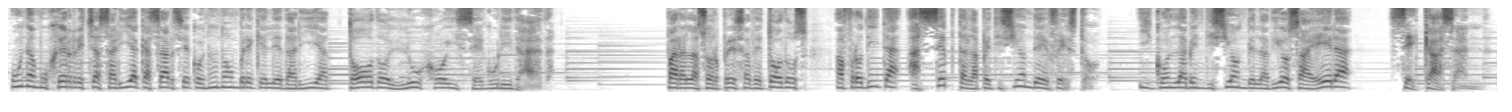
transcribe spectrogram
una mujer rechazaría casarse con un hombre que le daría todo lujo y seguridad. Para la sorpresa de todos, Afrodita acepta la petición de Hefesto y con la bendición de la diosa Hera se casan.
